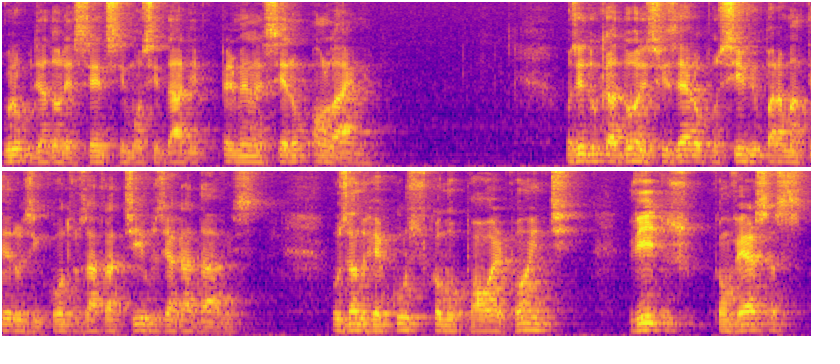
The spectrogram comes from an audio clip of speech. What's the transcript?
grupo de adolescentes e mocidade permaneceram online. Os educadores fizeram o possível para manter os encontros atrativos e agradáveis, usando recursos como PowerPoint, vídeos, conversas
